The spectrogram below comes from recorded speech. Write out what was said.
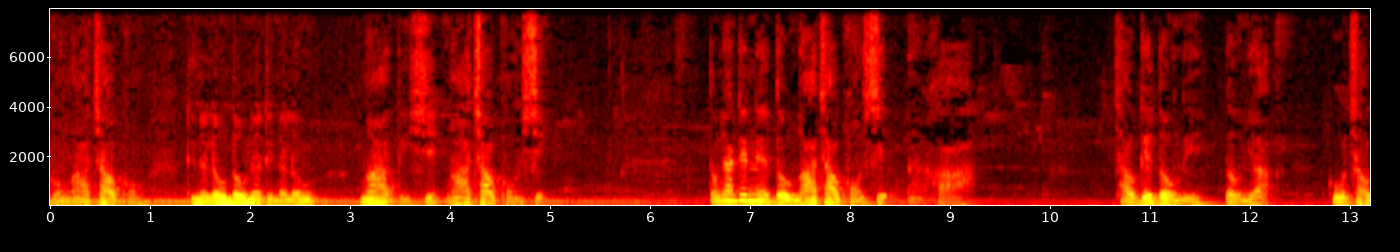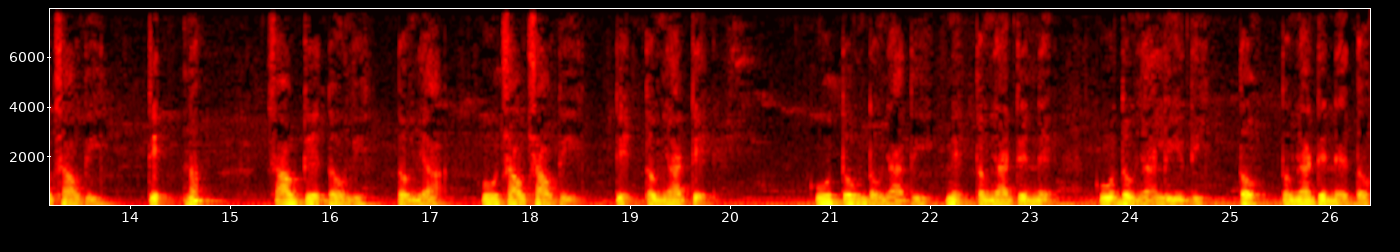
ခွန်96ခွန်ဒီနှလုံး3နဲ့ဒီနှလုံး9ဒီ8 96ခွန်8 3ည1နှစ်3 96ခွန်8ဟာ613ဒီ3ည966ဒီ tiệt nó. Sao tiệt tàu gì? Tàu nhà. Cô sao sao thì tiệt tàu nhà tiệt cô tông tàu nhà thì nệ tàu nhà trên nệ. Cô tàu nhà lì thì tổ tàu nhà trên nệ tổ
